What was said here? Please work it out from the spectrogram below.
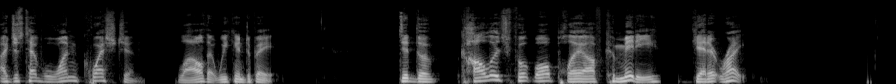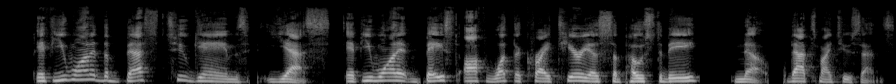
I just have one question, Lyle, that we can debate. Did the college football playoff committee get it right? If you wanted the best two games, yes. If you want it based off what the criteria is supposed to be, no. That's my two cents.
